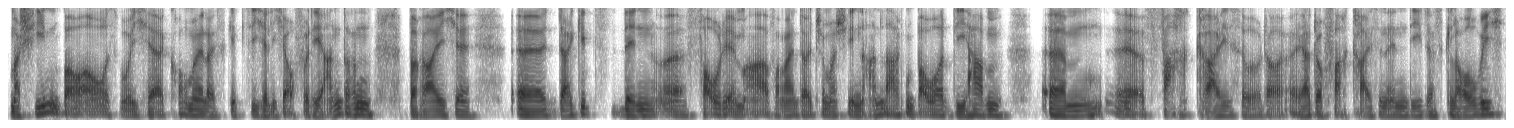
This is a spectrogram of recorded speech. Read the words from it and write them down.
Maschinenbau aus, wo ich herkomme. Das gibt es sicherlich auch für die anderen Bereiche. Äh, da gibt es den äh, VDMA, Verein Deutscher Maschinenanlagenbauer, die haben ähm, Fachkreise oder ja doch Fachkreise nennen die das, glaube ich.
